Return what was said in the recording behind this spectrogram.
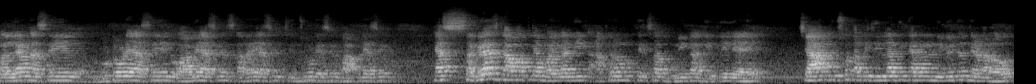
मल्याण असेल घोटोळे असेल वावे असेल सराई असेल चिंचोड असेल बापडे असेल ह्या सगळ्याच गावातल्या महिलांनी आक्रमकतेचा भूमिका घेतलेली आहे. चार दिवसात आम्ही जिल्हाधिकाऱ्यांना निवेदन देणार आहोत.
